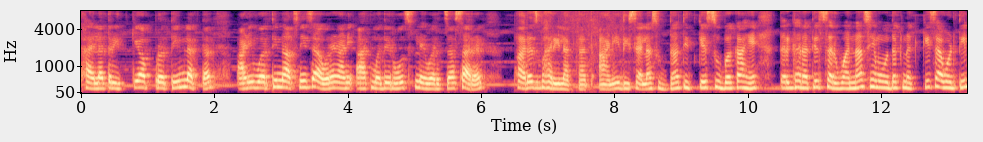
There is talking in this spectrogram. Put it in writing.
खायला तर इतके अप्रतिम लागतात आणि वरती नाचणीचं आवरण आणि आतमध्ये रोज फ्लेवरचा सारण फारच भारी लागतात. आणि दिसायला सुद्धा तितके सुबक आहे. तर घरातील सर्वांनाच हे मोदक नक्कीच आवडतील.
